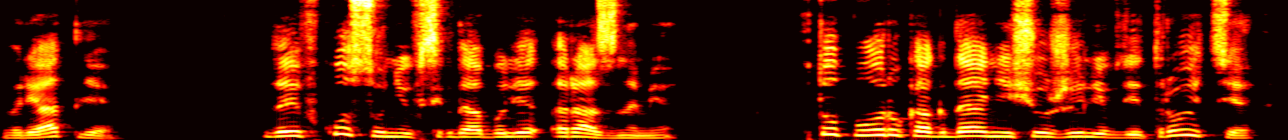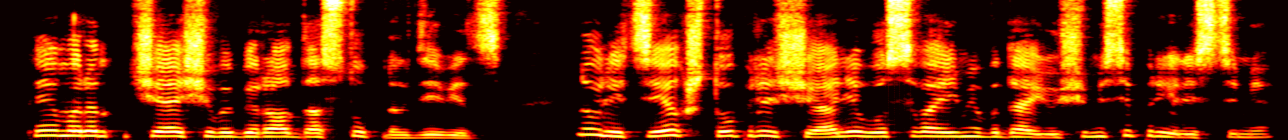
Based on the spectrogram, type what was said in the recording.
Вряд ли. Да и вкусы у них всегда были разными. В ту пору, когда они еще жили в Детройте, Кэмерон чаще выбирал доступных девиц, ну или тех, что прельщали его своими выдающимися прелестями.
